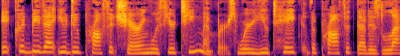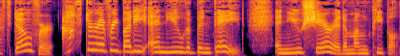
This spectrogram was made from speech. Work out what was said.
It could be that you do profit sharing with your team members where you take the profit that is left over after everybody and you have been paid and you share it among people.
